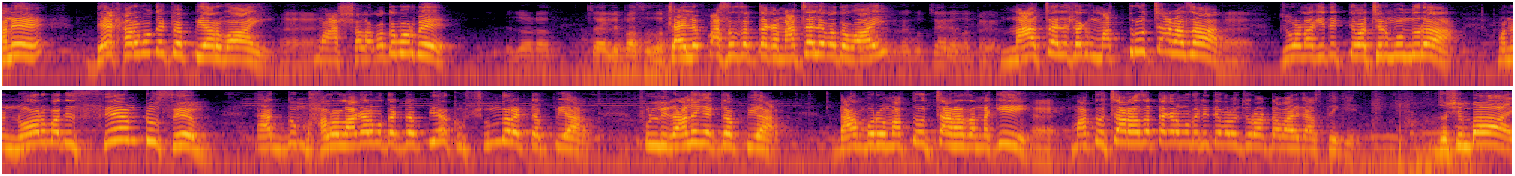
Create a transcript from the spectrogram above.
মানে দেখার মতো একটা পিয়ার ভাই। হ্যাঁ। মাশাল্লাহ কত পড়বে? চাইলে পাঁচ হাজার টাকা। না চাইলে কত ভাই? না চাইলে থাকবে মাত্র চার হাজার। হ্যাঁ। জোড়াটা কি দেখতে পাচ্ছেন বন্ধুরা? মানে নর্মাদি সেম টু সেম একদম ভালো লাগার মতো একটা পেয়ার খুব সুন্দর একটা পেয়ার। ফুললি রানিং একটা পেয়ার। দাম পড়বে মাত্র চার হাজার নাকি? হ্যাঁ। মাত্র চার হাজার টাকার মধ্যে নিতে পারো জোড়াটা ভাইয়ের কাছ থেকে। জসিম ভাই।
